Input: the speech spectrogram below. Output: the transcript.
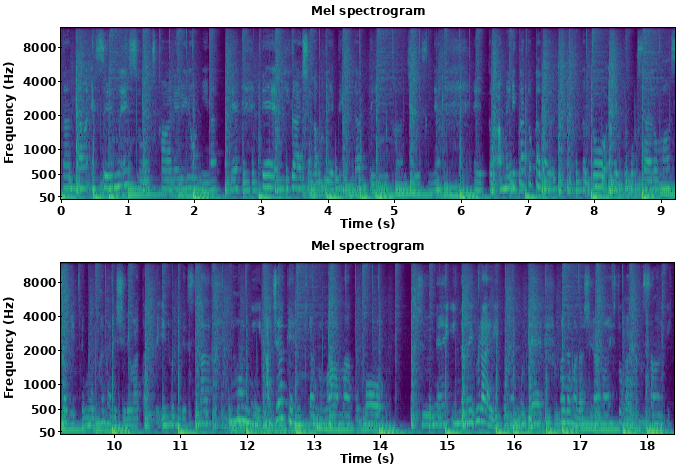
だんだん SNS を使われるようになってで被害者が増えてきたっていう感じですね。えっと、アメリカとかだと,、えっと国際ロマンス詐欺ってもうかなり知れ渡っているんですが日本にアジア圏に来たのは、まあ、ここ10年以内ぐらいなのでまだまだ知らない人がたくさんいて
